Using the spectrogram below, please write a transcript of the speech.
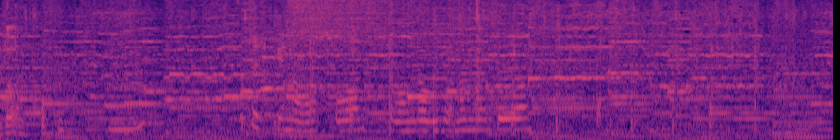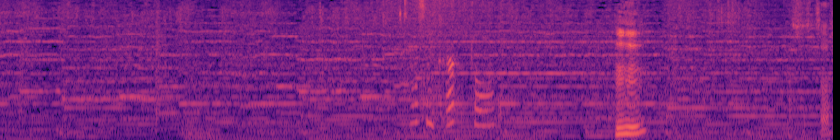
Bilder angucken. Mhm. Gehe noch mal vor. Da waren, glaube ich, auch noch mehr Bilder. Das ist ein Kaktor. Mhm. Was ist das?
